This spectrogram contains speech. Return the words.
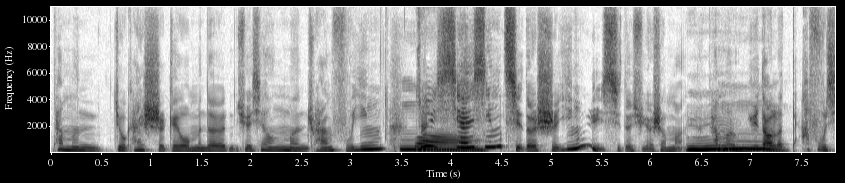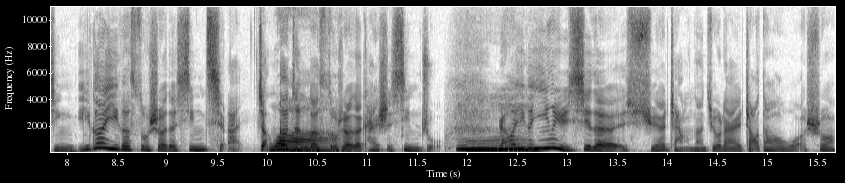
他们就开始给我们的学生们传福音。最先兴起的是英语系的学生们，他们遇到了大复兴，一个一个宿舍的兴起来，整个整个宿舍的开始信主。然后一个英语系的学长呢，就来找到我说：“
